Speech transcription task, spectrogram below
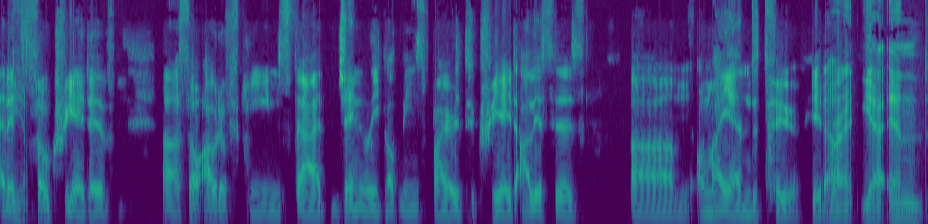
and it's Yeah. so creative. Uh, so out of schemes that genuinely got me inspired to create aliases um, on my end too. You know, Right. Yeah, and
